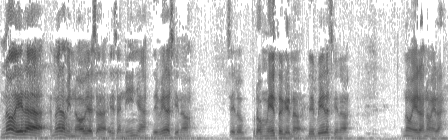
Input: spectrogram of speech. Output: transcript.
No, era, no era mi novia esa, esa niña, de veras que no. Se lo prometo que no, de veras que no. No era, no era.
